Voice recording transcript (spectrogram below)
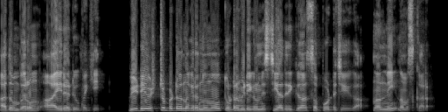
അതും വെറും ആയിരം രൂപയ്ക്ക്. വീഡിയോ ഇഷ്ടപ്പെട്ടു എന്ന് കരുതുന്നു. തുടർ വീഡിയോകൾ മിസ് ചെയ്യാതിരിക്കുക. സപ്പോർട്ട് ചെയ്യുക. നന്ദി. നമസ്കാരം.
